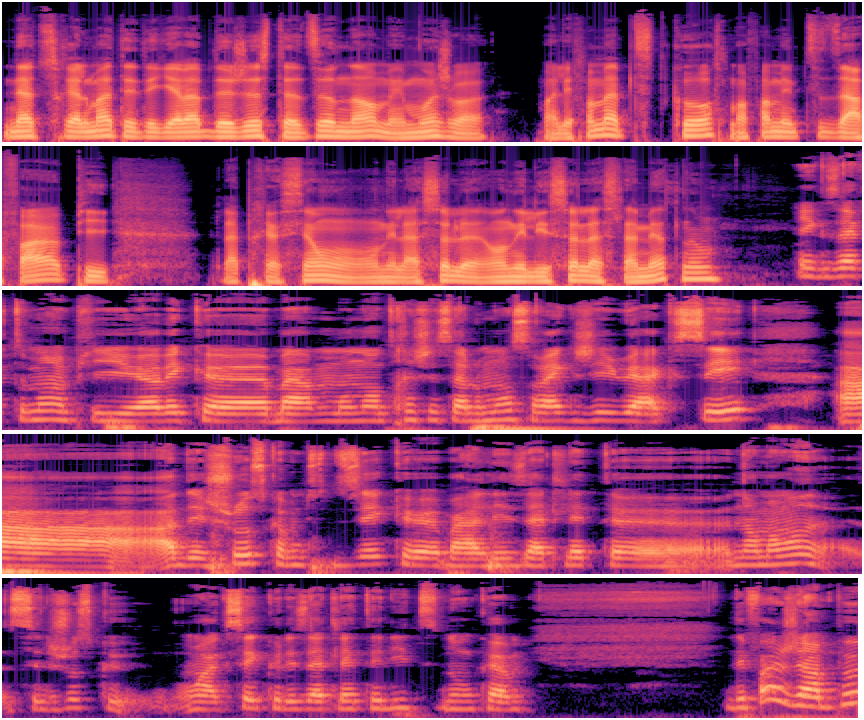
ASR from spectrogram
naturellement t'étais capable de juste te dire non mais moi je vais aller faire ma petite course vais faire mes petites affaires puis la pression on est la seule on est les seuls à se la mettre là Exactement. Et puis avec euh, bah, mon entrée chez Salomon, c'est vrai que j'ai eu accès à, à des choses comme tu disais que bah, les athlètes euh, normalement c'est des choses que ont accès que les athlètes élites. Donc euh, des fois j'ai un peu,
